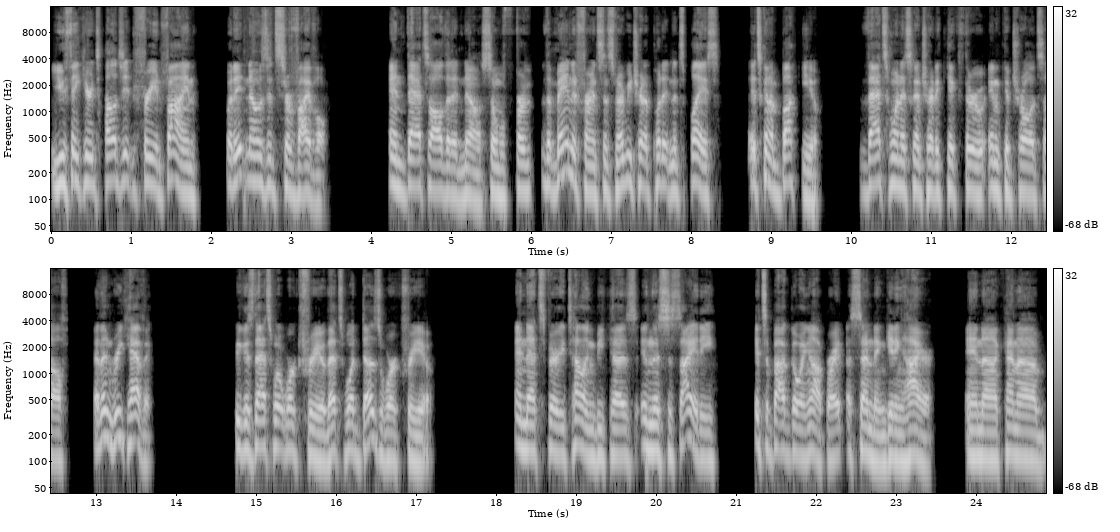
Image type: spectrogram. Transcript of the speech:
You think you're intelligent, free, and fine, but it knows it's survival. And that's all that it knows. So for the bandit, for instance, whenever you try to put it in its place, it's going to buck you. That's when it's going to try to kick through and control itself and then wreak havoc because that's what worked for you. That's what does work for you. And that's very telling because in this society, it's about going up, right? Ascending, getting higher, and uh, kind of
